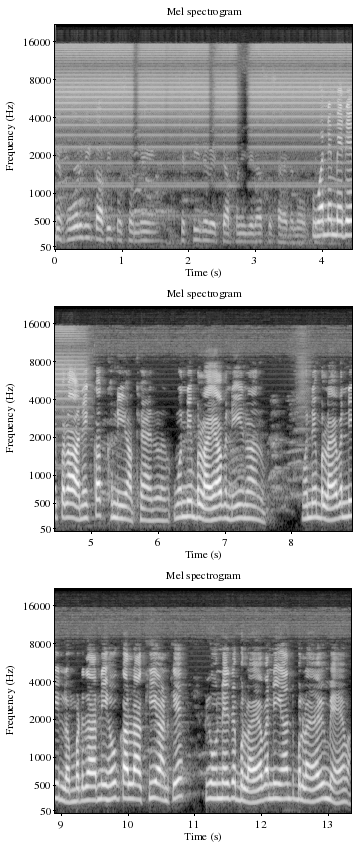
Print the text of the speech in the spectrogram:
ਤੇ ਹੋਰ ਵੀ ਕਾਫੀ ਕੁਝ ਉਹਨੇ ਚਿੱਠੀ ਦੇ ਵਿੱਚ ਆਪਣੀ ਜਿਹੜਾ ਸੁਸਾਇਡ ਨੋਟ ਉਹਨੇ ਮੇਰੇ ਭਰਾ ਨੇ ਕੱਖ ਨਹੀਂ ਆਖਿਆ ਇਹਨਾਂ ਨੂੰ। ਉਹਨੇ ਬੁਲਾਇਆ ਵੀ ਨਹੀਂ ਇਹਨਾਂ ਨੂੰ। ਉਹਨੇ ਬੁਲਾਇਆ ਵੀ ਨਹੀਂ ਲੰਬੜਦਾਰ ਨੇ ਇਹੋ ਗੱਲ ਆਖੀ ਆਣ ਕੇ ਵੀ ਉਹਨੇ ਤੇ ਬੁਲਾਇਆ ਵੀ ਨਹੀਂ ਆਂ ਤੇ ਬੁਲਾਇਆ ਵੀ ਮੈਂ ਵਾਂ।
